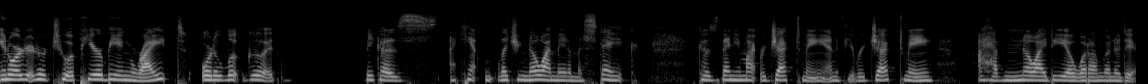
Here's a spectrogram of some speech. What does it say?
in order to appear being right or to look good because I can't let you know I made a mistake because then you might reject me. And if you reject me, I have no idea what I'm going to do.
